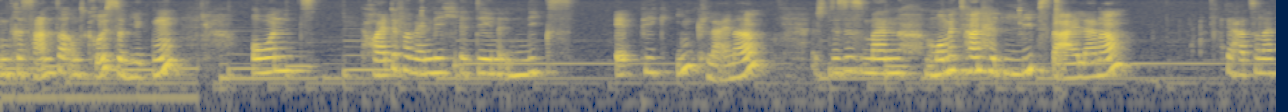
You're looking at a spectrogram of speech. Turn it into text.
interessanter und größer wirken. Und heute verwende ich den NYX Epic Ink Liner. Das ist mein momentan liebster Eyeliner. Der hat so eine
